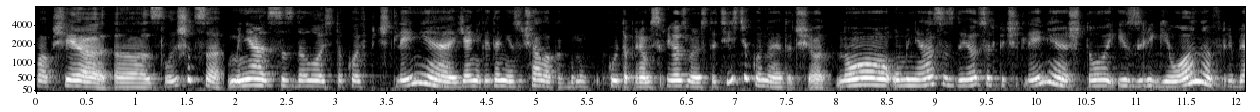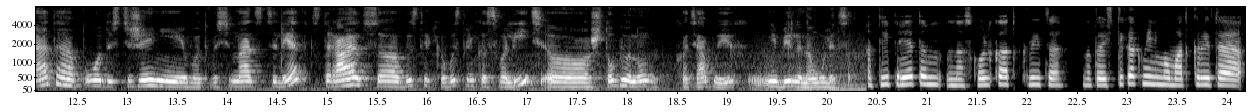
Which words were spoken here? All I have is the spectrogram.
вообще э, слышится. У меня создалось такое впечатление, я никогда не изучала как бы ну, какую-то прям серьезную статистику на этот счет, но у меня создается впечатление, что из регионов ребята по достижении вот 18 лет стараются быстренько-быстренько свалить, э, чтобы, ну, хотя бы их не били на улице. А ты при этом насколько открыта? Ну, то есть ты как минимум открыто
